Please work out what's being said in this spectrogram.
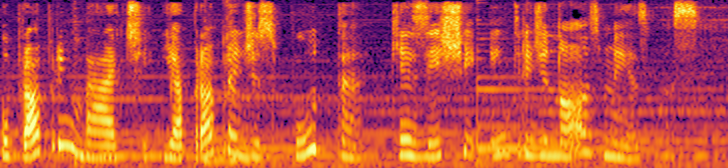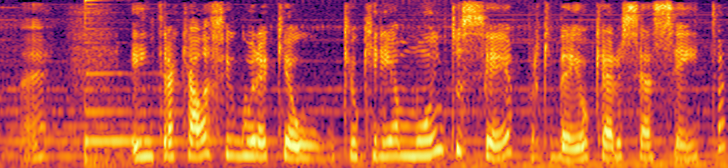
o próprio embate e a própria disputa que existe entre de nós mesmas? Entre aquela figura que eu, que eu queria muito ser, porque daí eu quero ser aceita,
